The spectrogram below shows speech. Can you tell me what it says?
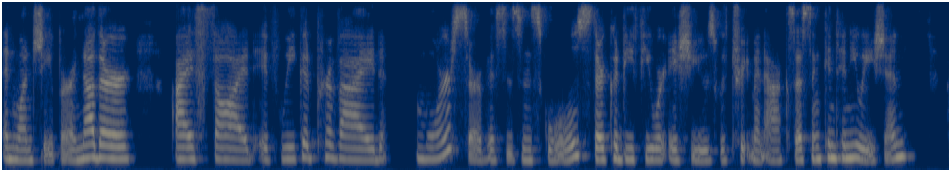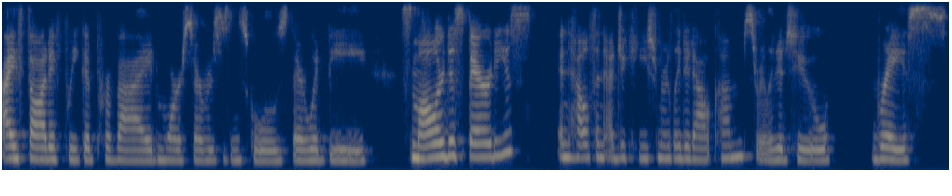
in one shape or another. I thought if we could provide more services in schools, there could be fewer issues with treatment access and continuation. I thought if we could provide more services in schools, there would be smaller disparities in health and education related outcomes related to race,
